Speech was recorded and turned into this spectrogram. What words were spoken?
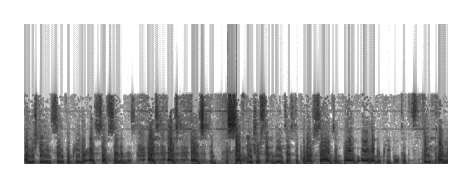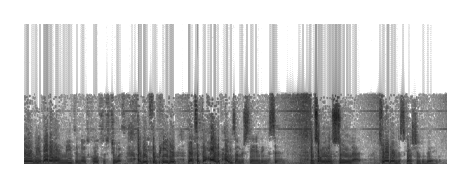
understanding sin for Peter as self-centeredness, as, as, as self-interest that leads us to put ourselves above all other people, to think primarily about our own needs and those closest to us. I think for Peter, that's at the heart of how he's understanding sin. And so I'm going to assume that throughout our discussion today.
